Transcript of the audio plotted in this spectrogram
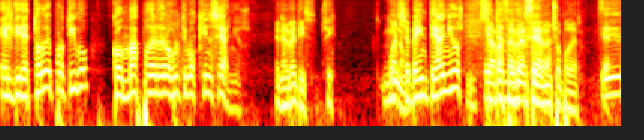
el director deportivo con más poder de los últimos 15 años. En el Betis. Sí. Bueno, 15, 20 años. Serra eh, Ferrer tuvo Serra. mucho poder. Serra,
